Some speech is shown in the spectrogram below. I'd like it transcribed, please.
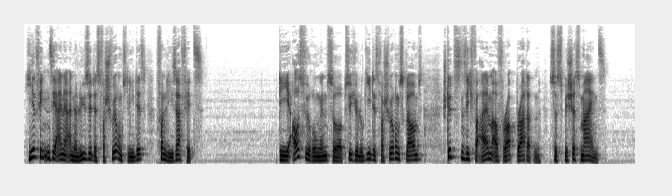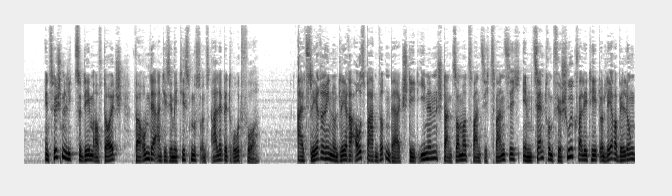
Hier finden Sie eine Analyse des Verschwörungsliedes von Lisa Fitz. Die Ausführungen zur Psychologie des Verschwörungsglaubens stützten sich vor allem auf Rob Brotherton, Suspicious Minds. Inzwischen liegt zudem auf Deutsch Warum der Antisemitismus uns alle bedroht vor. Als Lehrerin und Lehrer aus Baden-Württemberg steht Ihnen, Stand Sommer 2020, im Zentrum für Schulqualität und Lehrerbildung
